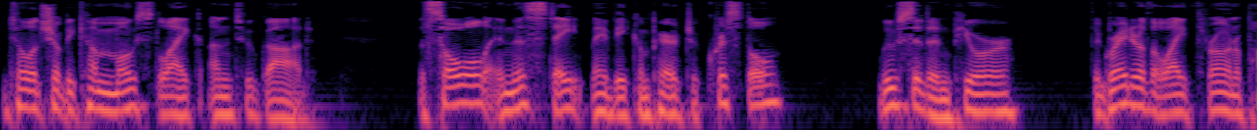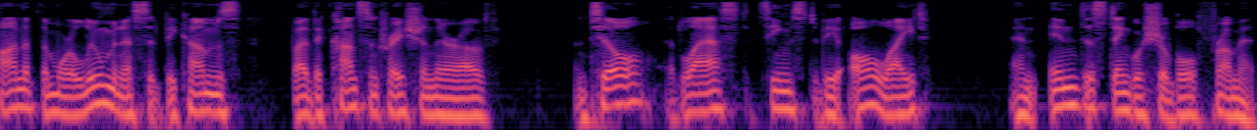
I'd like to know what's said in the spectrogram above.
until it shall become most like unto God. The soul in this state may be compared to crystal lucid and pure. The greater the light thrown upon it, the more luminous it becomes by the concentration thereof, until at last it seems to be all light and indistinguishable from it,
